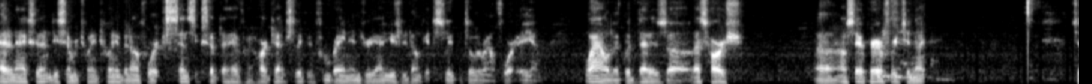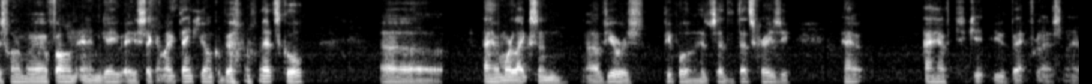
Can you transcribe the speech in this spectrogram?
Had an accident in December 2020. Been off work since, except I have a hard time sleeping from brain injury. I usually don't get to sleep until around 4 a.m. Wow, liquid. That is uh, that's harsh. Uh, I'll say a prayer for you tonight. Just went on my phone and gave a second like. Thank you, Uncle Bill. that's cool. Uh, I have more likes than uh, viewers. People have said that that's crazy. Have I have to get you back for last night?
